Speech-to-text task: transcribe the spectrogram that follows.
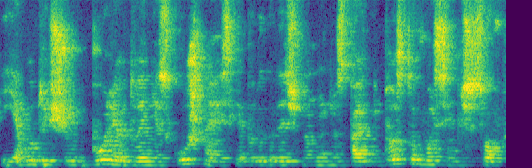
И я буду еще более вдвойне скучно, если я буду говорить, что нам нужно спать не просто 8 часов,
